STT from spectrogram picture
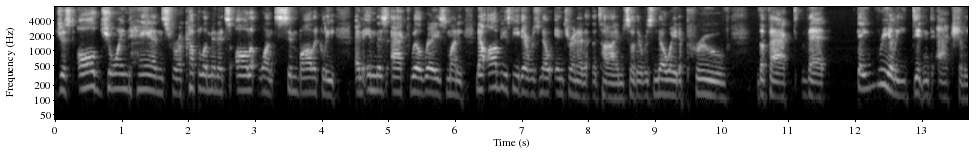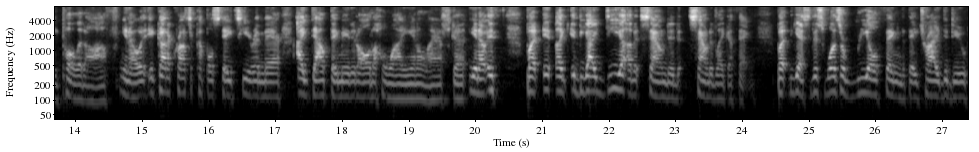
just all joined hands for a couple of minutes all at once symbolically, and in this act we'll raise money. Now, obviously, there was no internet at the time, so there was no way to prove the fact that they really didn't actually pull it off. You know, it got across a couple states here and there. I doubt they made it all to Hawaii and Alaska. You know, it, but it like it, the idea of it sounded sounded like a thing. But yes, this was a real thing that they tried to do,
